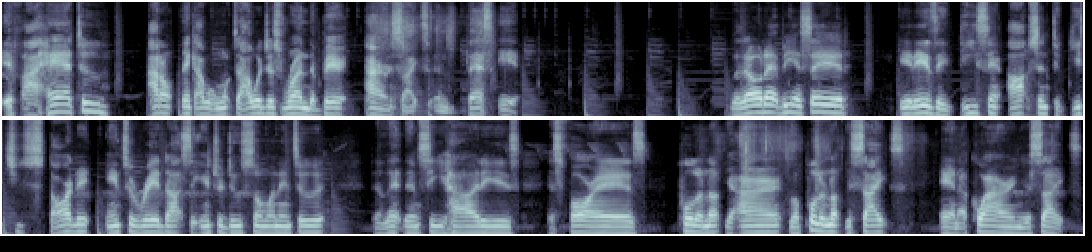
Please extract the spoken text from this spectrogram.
If I had to, I don't think I would want to. I would just run the bare iron sights and that's it. With all that being said, it is a decent option to get you started into red dots to introduce someone into it, to let them see how it is as far as pulling up your iron, well, pulling up your sights and acquiring your sights.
